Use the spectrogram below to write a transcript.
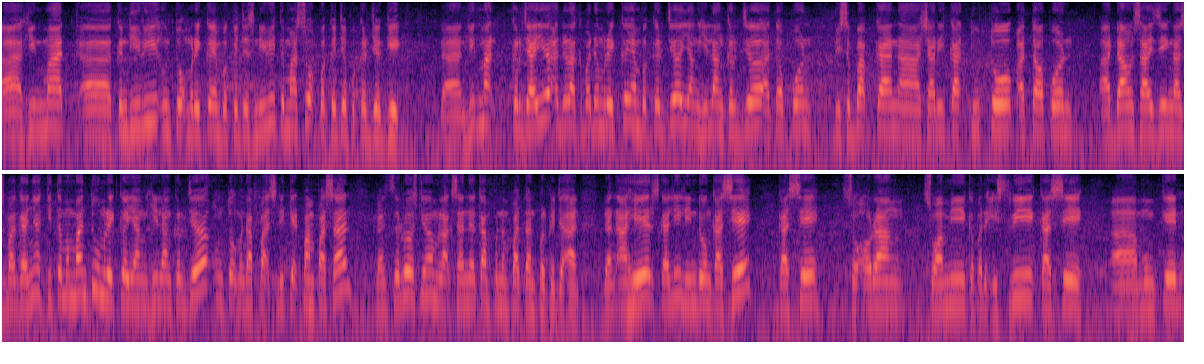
Uh, khidmat uh, kendiri untuk mereka yang bekerja sendiri termasuk pekerja-pekerja gig. Dan khidmat kerjaya adalah kepada mereka yang bekerja yang hilang kerja ataupun disebabkan uh, syarikat tutup ataupun downsizing dan sebagainya kita membantu mereka yang hilang kerja untuk mendapat sedikit pampasan dan seterusnya melaksanakan penempatan pekerjaan dan akhir sekali lindung kasih kasih seorang suami kepada isteri kasih uh, mungkin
